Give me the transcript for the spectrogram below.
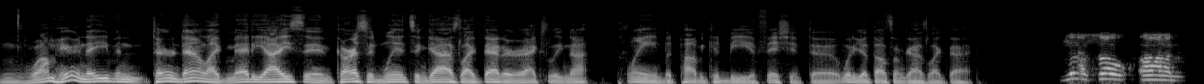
Mm, well, I'm hearing they even turned down like Matty Ice and Carson Wentz and guys like that are actually not playing, but probably could be efficient. Uh, what are your thoughts on guys like that? Yeah, so um,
